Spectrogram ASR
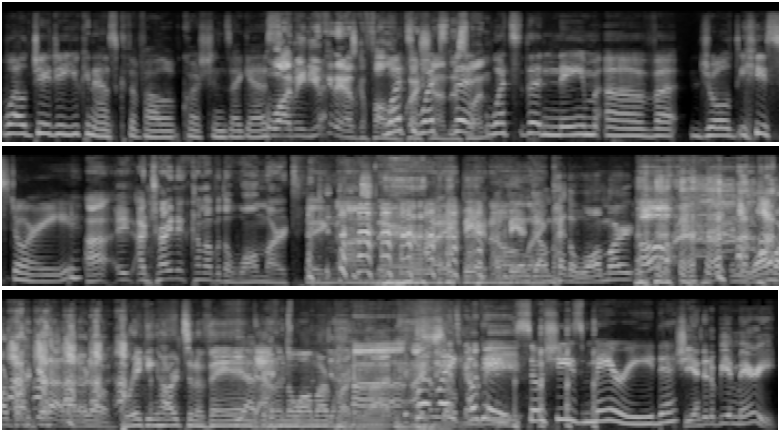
well, JJ, you can ask the follow up questions, I guess. Well, I mean, you can ask a follow up what's question what's on this the one. what's the name of uh, Joel D's story? Uh, I, I'm trying to come up with a Walmart thing on there, right? A van, You know, a van like- down by the Walmart. Oh, in the Walmart parking lot. I don't know. Breaking hearts in a van Yeah, down man. in the Walmart parking Uh, lot. I But like, okay, be- so she's married. She ended up being married.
